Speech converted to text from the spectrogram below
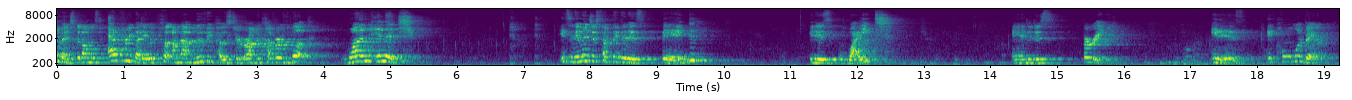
image that almost everybody would put on that movie poster or on the cover of the book. One image. It's an image of something that is big, it is white, and it is furry. It is a polar bear.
